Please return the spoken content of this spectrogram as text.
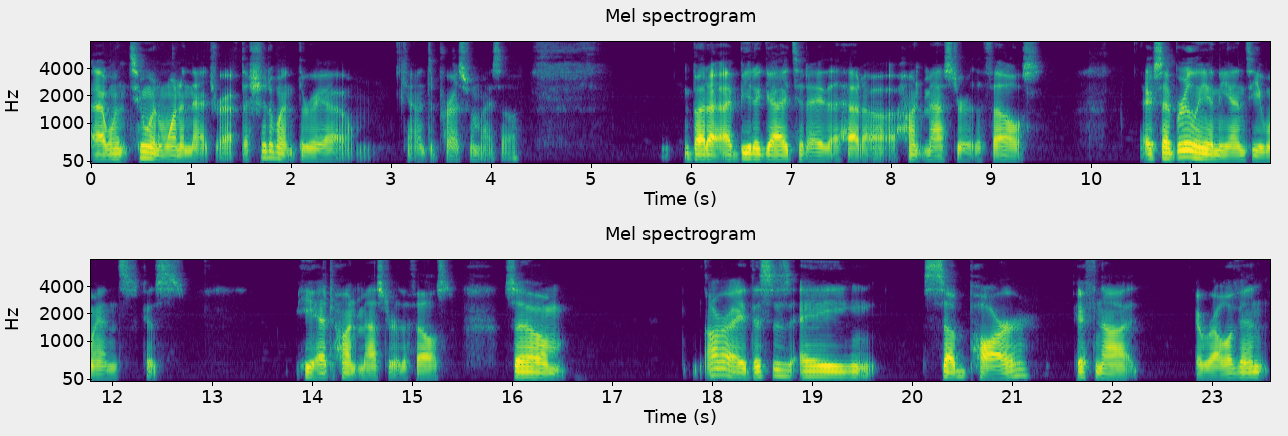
I went two and one in that draft. I should have went 3-0. I'm kind of depressed with myself. But I, I beat a guy today that had a Huntmaster of the Fells. Except really in the end he wins because he had Huntmaster of the Fells. So, alright, this is a subpar, if not irrelevant,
